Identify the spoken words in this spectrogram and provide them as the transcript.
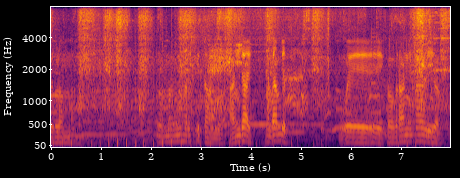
Mengambil gelombang. Gelombang ini harus kita ambil. Anjay, mau diambil. Weh, kau berani kali kau.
